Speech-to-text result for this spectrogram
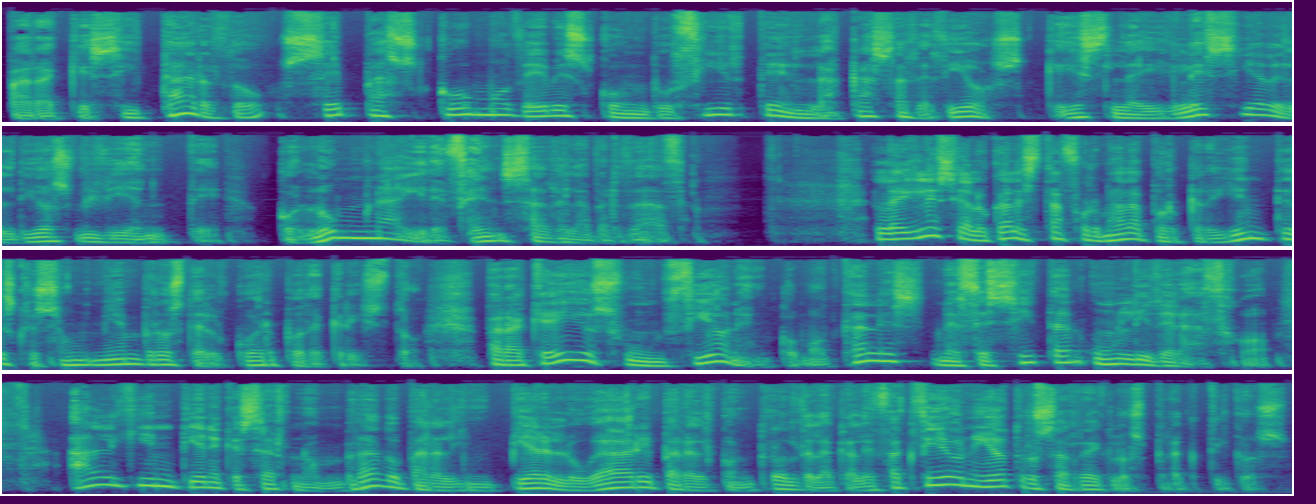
para que si tardo sepas cómo debes conducirte en la casa de Dios, que es la iglesia del Dios viviente, columna y defensa de la verdad. La iglesia local está formada por creyentes que son miembros del cuerpo de Cristo. Para que ellos funcionen como tales necesitan un liderazgo. Alguien tiene que ser nombrado para limpiar el lugar y para el control de la calefacción y otros arreglos prácticos.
